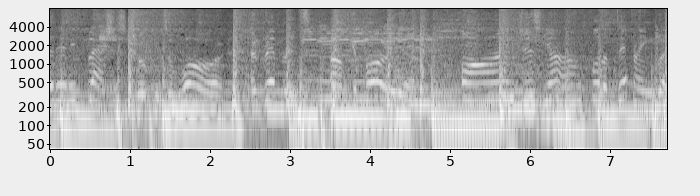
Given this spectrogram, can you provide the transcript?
confident he flashes trophies of war and ribbons of euphoria. Orange is young, full of daring, but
